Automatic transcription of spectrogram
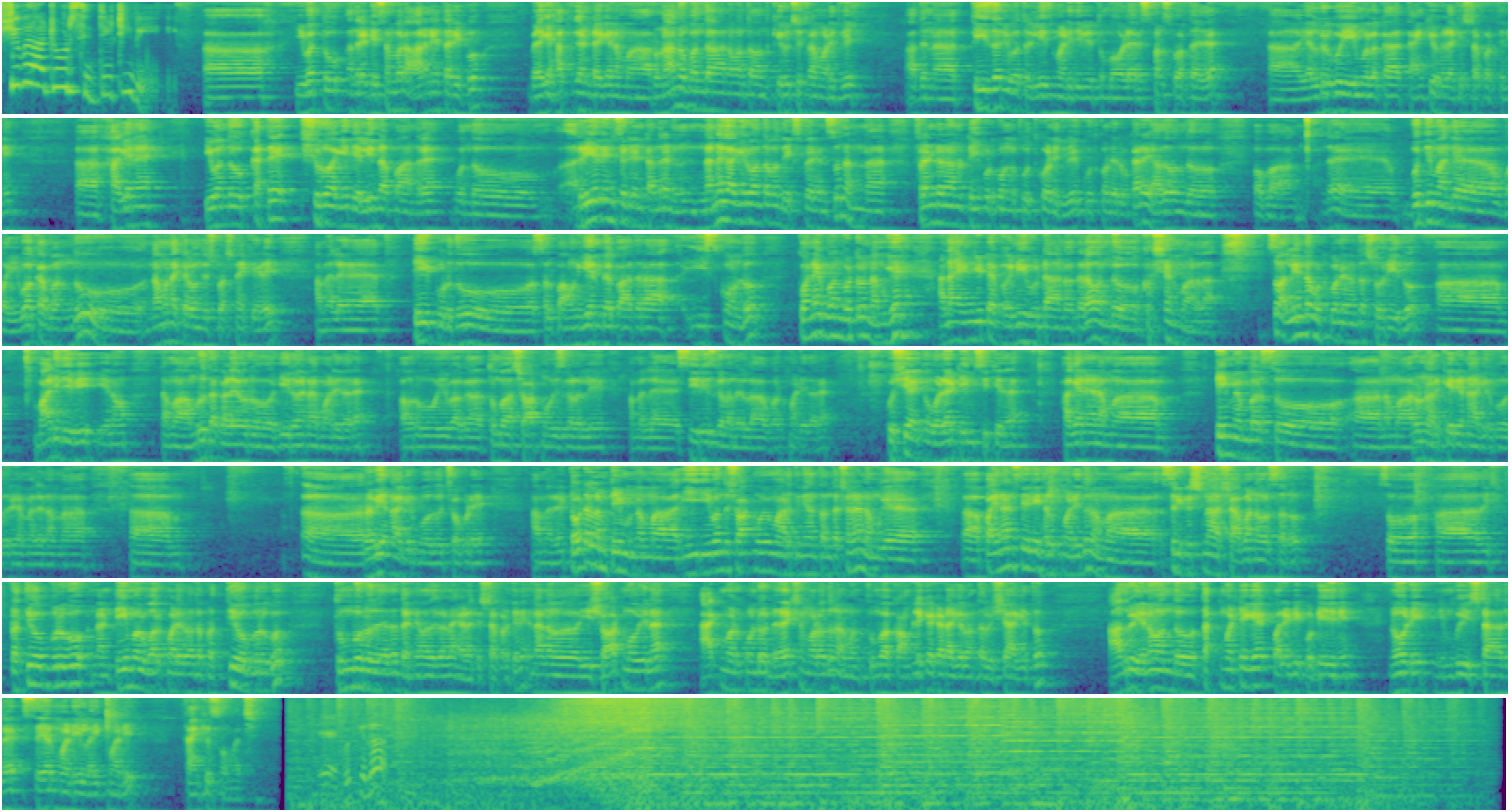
ಶಿವರಾಠೋಡ್ ಸಿದ್ದಿ ಟಿವಿ. ಇವತ್ತು ಅಂದ್ರೆ ಡಿಸೆಂಬರ್ ಆರನೇ ತಾರೀಕು ಬೆಳಗ್ಗೆ ಹತ್ತು ಗಂಟೆಗೆ ನಮ್ಮ ಋಣಾನುಬಂಧ ಅನ್ನುವಂತ ಒಂದು ಕಿರುಚಿತ್ರ ಮಾಡಿದ್ವಿ. ಅದನ್ನ ಟೀಸರ್ ಇವತ್ತು ರಿಲೀಸ್ ಮಾಡಿದೀವಿ. ತುಂಬಾ ಒಳ್ಳೆ ರೆಸ್ಪಾನ್ಸ್ ಬರ್ತಾ ಇದೆ. ಎಲ್ರಿಗೂ ಈ ಮೂಲಕ ಥ್ಯಾಂಕ್ ಯು ಹೇಳಕ್ ಇಷ್ಟಪಡ್ತೀನಿ. ಹಾಗೇನೆ ಈ ಒಂದು ಕತೆ ಶುರುವಾಗಿದ್ದು ಎಲ್ಲಿಂದಪ್ಪ ಅಂದ್ರೆ ಒಂದು ರಿಯಲ್ ಇನ್ಸಿಡೆಂಟ್ ಅಂದ್ರೆ ನನಗಾಗಿರುವಂಥ ಒಂದು ಎಕ್ಸ್ಪೀರಿಯನ್ಸ್ ನನ್ನ ಫ್ರೆಂಡ್ ನಾನು ಟೀ ಕುಡ್ಕೊಂಡು ಕೂತ್ಕೊಂಡಿದ್ವಿ. ಕೂತ್ಕೊಂಡಿರ್ಬೇಕಾದ್ರೆ ಯಾವುದೋ ಒಂದು ಒಬ್ಬ ಅಂದ್ರೆ ಬುದ್ಧಿಮಾಂದ್ಯ ಒಬ್ಬ ಯುವಕ ಬಂದು ನಮ್ಮನ್ನ ಕೆಲವೊಂದಿಷ್ಟು ಪ್ರಶ್ನೆ ಕೇಳಿ, ಆಮೇಲೆ ಟೀ ಕುಡ್ದು ಸ್ವಲ್ಪ ಅವ್ನಿಗೇನು ಬೇಕೋ ಆ ತರ ಇಸ್ಕೊಂಡು ಕೊನೆಗೆ ಬಂದ್ಬಿಟ್ಟು ನಮಗೆ ಅಣ್ಣ ಹೆಂಗಿಟ್ಟೆ ಬನ್ನಿ ಊಟ ಅನ್ನೋ ಥರ ಒಂದು ಕ್ವಶನ್ ಮಾಡ್ದ. ಸೊ ಅಲ್ಲಿಂದ ಉಟ್ಕೊಂಡಿರೋಂಥ ಸ್ಟೋರಿ ಇದು. ಆ, ಮಾಡಿದೀವಿ. ಏನೋ ನಮ್ಮ ಅಮೃತ ಕಳೆಯವರು ಹೀರೋಯಿನ್ ಆಗಿ ಮಾಡಿದ್ದಾರೆ. ಅವರು ಇವಾಗ ತುಂಬಾ ಶಾರ್ಟ್ ಮೂವೀಸ್ಗಳಲ್ಲಿ ಆಮೇಲೆ ಸೀರೀಸ್ಗಳಲ್ಲೆಲ್ಲ ವರ್ಕ್ ಮಾಡಿದ್ದಾರೆ. ಖುಷಿ ಆಯ್ತು ಒಳ್ಳೆ ಟೀಮ್ ಸಿಕ್ಕಿದೆ. ಹಾಗೇನೆ ನಮ್ಮ ಟೀಮ್ ಮೆಂಬರ್ಸು ನಮ್ಮ ಅರುಣ್ ಅರ್ಕೇರಿಯನ್ ಆಗಿರ್ಬೋದು ರೀ ಆಮೇಲೆ ನಮ್ಮ ರವಿಯನ್ ಆಗಿರ್ಬೋದು ಚೋಪಡೆ. ಆಮೇಲೆ ಟೋಟಲ್ ನಮ್ಮ ಟೀಮ್ ನಮ್ಮ ಈ ಈ ಒಂದು ಶಾರ್ಟ್ ಮೂವಿ ಮಾಡ್ತೀನಿ ಅಂತ ಅಂದ ತಕ್ಷಣ ನಮಗೆ ಫೈನಾನ್ಸಿಯಲಿ ಹೆಲ್ಪ್ ಮಾಡಿದ್ದು ನಮ್ಮ ಶ್ರೀಕೃಷ್ಣ ಶಾಬನ್ ಅವರು ಸರು. ಸೊ ಪ್ರತಿಯೊಬ್ಬರಿಗೂ ನನ್ನ ಟೀಮಲ್ಲಿ ವರ್ಕ್ ಮಾಡಿರುವಂಥ ಪ್ರತಿಯೊಬ್ಬರಿಗೂ ತುಂಬ ಹೃದಯದ ಧನ್ಯವಾದಗಳನ್ನ ಹೇಳಕ್ ಇಷ್ಟಪಡ್ತೀನಿ. ನಾನು ಈ ಶಾರ್ಟ್ ಮೂವಿನ ಆಕ್ಟ್ ಮಾಡಿಕೊಂಡು ಡೈರೆಕ್ಷನ್ ಮಾಡೋದು ನನಗೊಂದು ತುಂಬಾ ಕಾಂಪ್ಲಿಕೇಟೆಡ್ ಆಗಿರುವಂಥ ವಿಷಯ ಆಗಿತ್ತು. ಆದರೂ ಏನೋ ಒಂದು ತಕ್ಕ ಮಟ್ಟಿಗೆ ಕ್ವಾಲಿಟಿ ಕೊಟ್ಟಿದ್ದೀನಿ. ನೋಡಿ, ನಿಮಗೂ ಇಷ್ಟ ಆದರೆ ಶೇರ್ ಮಾಡಿ ಲೈಕ್ ಮಾಡಿ. Thank you so much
